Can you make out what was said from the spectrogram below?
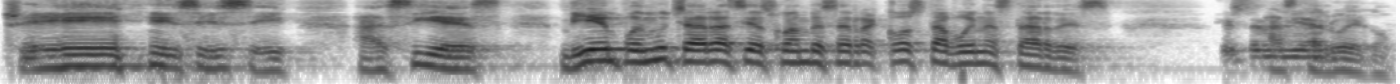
Sí, sí, sí, así es. Bien, pues muchas gracias Juan Becerra Costa, buenas tardes. Hasta luego.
